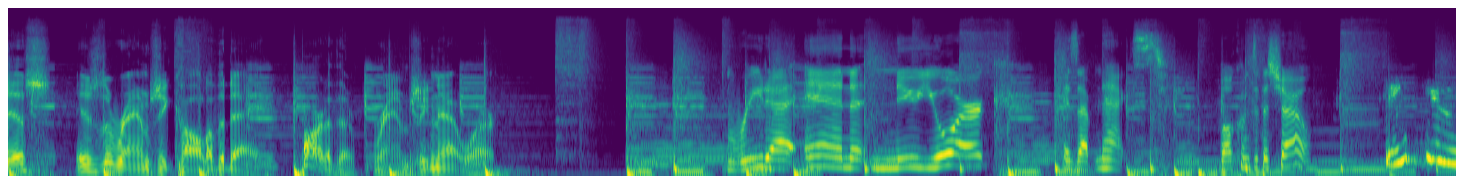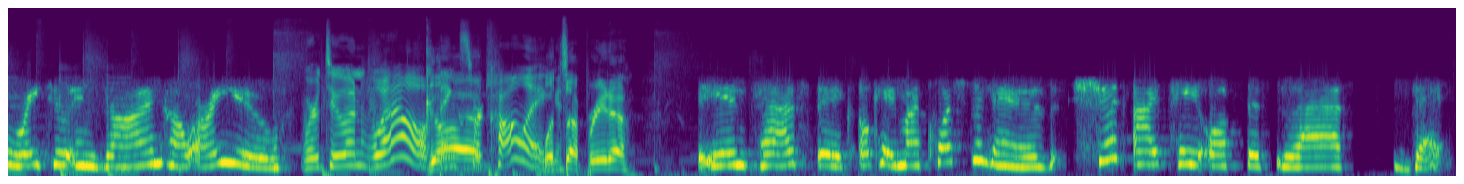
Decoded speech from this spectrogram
This is the Ramsey Call of the Day, part of the Ramsey Network. Rita in New York is up next. Welcome to the show. Thank you, Rachel and John. How are you? We're doing well. Thanks for calling. What's up, Rita? Fantastic. Okay, my question is Should I pay off this last debt?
